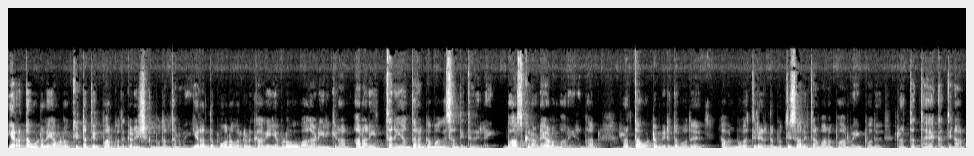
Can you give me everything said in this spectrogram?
இறந்த உடலை அவ்வளவு கிட்டத்தில் பார்ப்பது கணேஷுக்கு முதல் தடவை. இறந்து போனவர்களுக்காக எவ்வளவோ வாதாடி இருக்கிறான். ஆனால் இத்தனை அந்தரங்கமாக சந்தித்ததில்லை. பாஸ்கர் அடையாளம் மாறியிருந்தான் இரத்த ஓட்டம் இருந்தபோது அவன் முகத்தில் இருந்த புத்திசாலித்தனமான பார்வை இப்போது இரத்த தயக்கத்தினால்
